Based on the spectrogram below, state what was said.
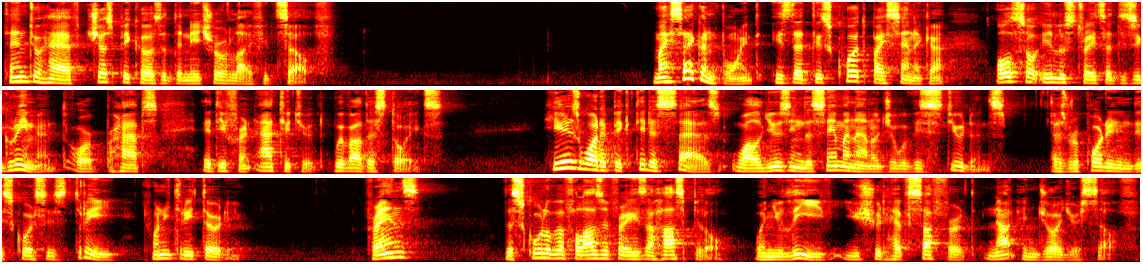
tend to have just because of the nature of life itself. My second point is that this quote by Seneca also illustrates a disagreement, or perhaps a different attitude, with other Stoics. Here's what Epictetus says while using the same analogy with his students, as reported in Discourses 3 23 30. Friends, the school of a philosopher is a hospital. When you leave, you should have suffered, not enjoyed yourself.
